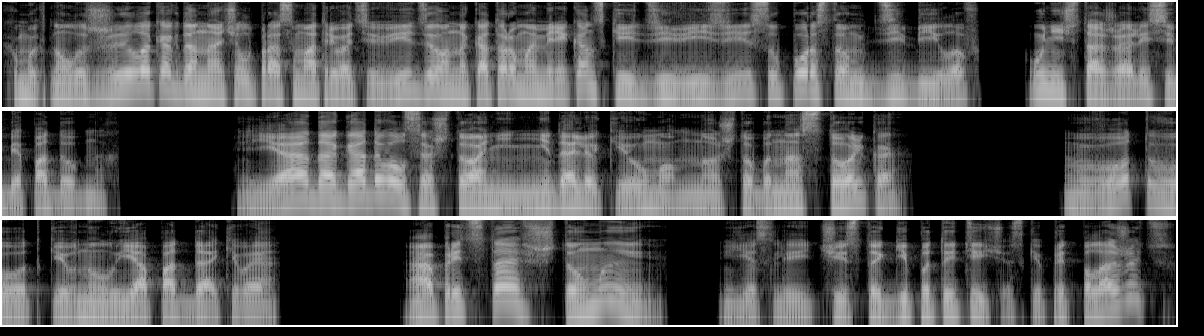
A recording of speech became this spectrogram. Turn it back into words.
Хмыкнул Жила, когда начал просматривать видео, на котором американские дивизии с упорством дебилов уничтожали себе подобных. Я догадывался, что они недалекие умом, но чтобы настолько... Вот-вот, кивнул я, поддакивая. А представь, что мы, если чисто гипотетически предположить,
